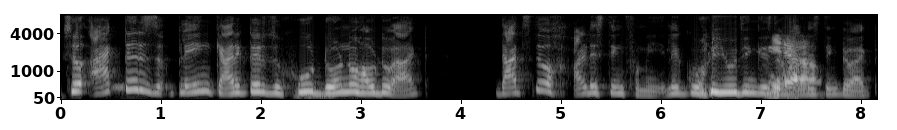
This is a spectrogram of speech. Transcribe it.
so actors playing characters who don't know how to act that's the hardest thing for me like what do you think is the hardest thing to act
